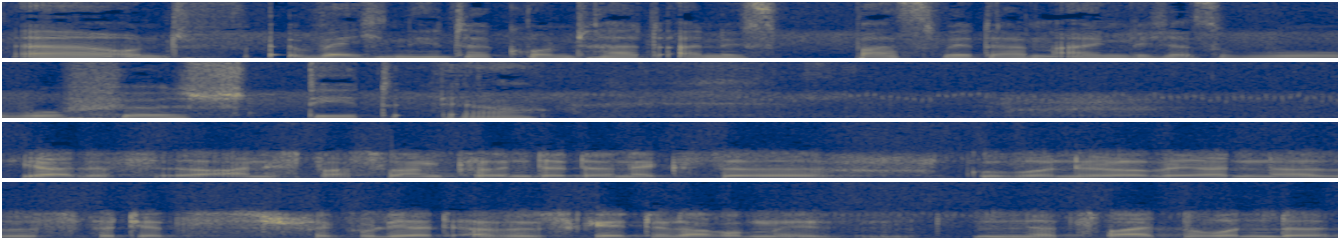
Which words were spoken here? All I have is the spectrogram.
Äh, und welchen Hintergrund hat Anis Baswedan eigentlich? Also wo, wofür steht er? Ja, das äh, Anis Baswan könnte der nächste Gouverneur werden. Also es wird jetzt spekuliert. Also es geht darum, in der zweiten Runde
